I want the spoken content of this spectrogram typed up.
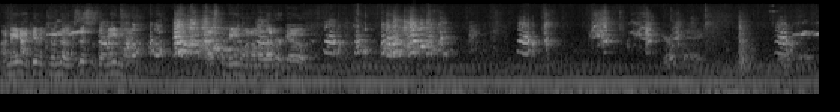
I may not give it to him though, because this is the mean one. That's the mean one. I'm gonna let her go. You're okay. You're okay.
